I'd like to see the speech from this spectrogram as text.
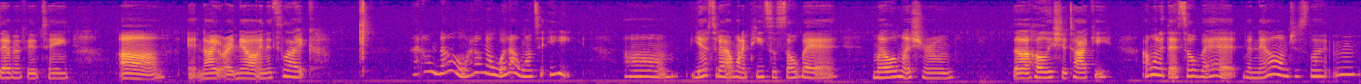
7:15 um at night right now and it's like I don't know. I don't know what I want to eat. Um yesterday I wanted pizza so bad. Mellow mushroom, the holy shiitake. I wanted that so bad, but now I'm just like, mm,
